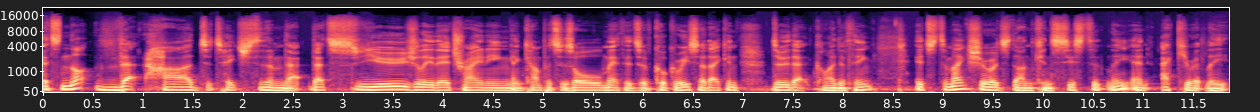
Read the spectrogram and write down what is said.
It's not that hard to teach them that. That's usually their training encompasses all methods of cookery, so they can do that kind of thing. It's to make sure it's done consistently and accurately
